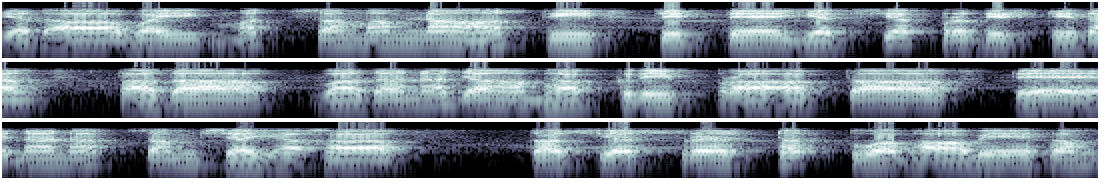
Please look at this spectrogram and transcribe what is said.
यदा वै मत्समं नास्ति चित्ते यस्य प्रतिष्ठितं तदा वदनजा भक्तिप्राप्ता। तेन न संशयः। तस्य श्रेष्ठत्वभावेऽहं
